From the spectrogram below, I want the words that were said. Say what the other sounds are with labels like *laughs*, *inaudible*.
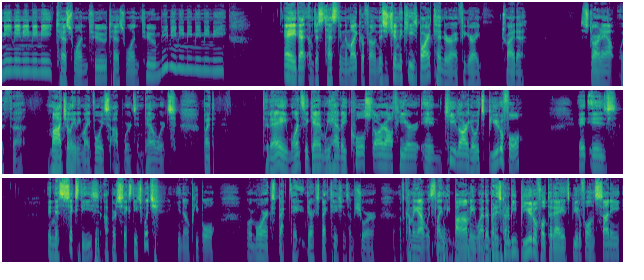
Me, me, me, me, me. Test one, two. Test one, two. Me, me, me, me, me, me, me. Hey, that I'm just testing the microphone. This is Jim the Keys bartender. I figure I'd try to start out with uh, modulating my voice upwards and downwards. But today, once again, we have a cool start off here in Key Largo. It's beautiful. It is in the 60s, upper 60s, which, you know, people or more expect their expectations, I'm sure, of coming out with slightly balmy weather. But it's going to be beautiful today. It's beautiful and sunny,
